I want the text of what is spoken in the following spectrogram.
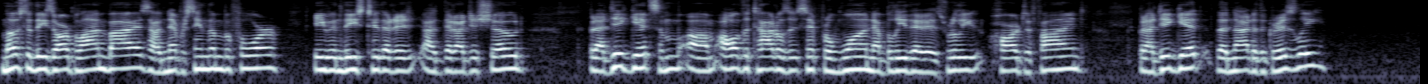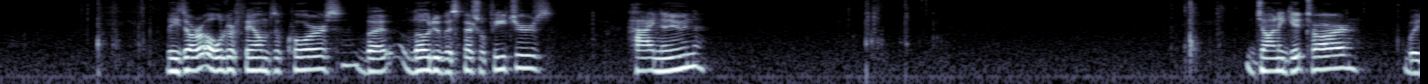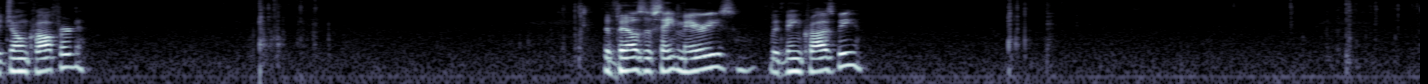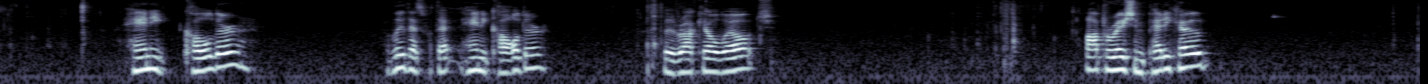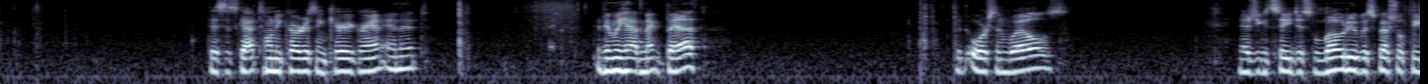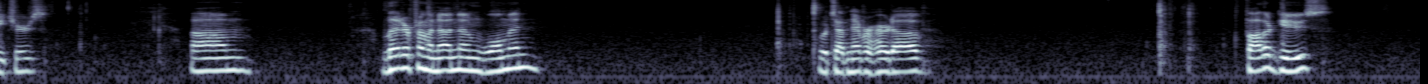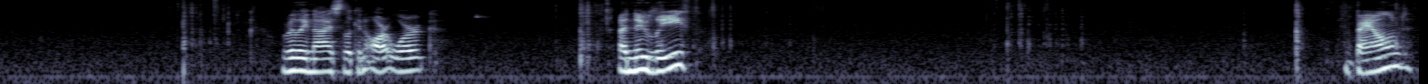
most of these are blind buys. I've never seen them before, even these two that I, uh, that I just showed. But I did get some um, all the titles except for one. I believe that is really hard to find. But I did get The Night of the Grizzly. These are older films, of course, but loaded with special features. High Noon. Johnny Guitar with Joan Crawford. The Bells of St. Mary's with Bing Crosby. Hannie Caulder. I believe that's what that Hannie Caulder with Raquel Welch. Operation Petticoat. This has got Tony Curtis and Cary Grant in it. And then we have Macbeth with Orson Welles. And as you can see, just loaded with special features. Um, Letter from an Unknown Woman, which I've never heard of. Father Goose. Really nice looking artwork. A New Leaf. Bound.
